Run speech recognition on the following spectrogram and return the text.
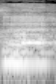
said.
